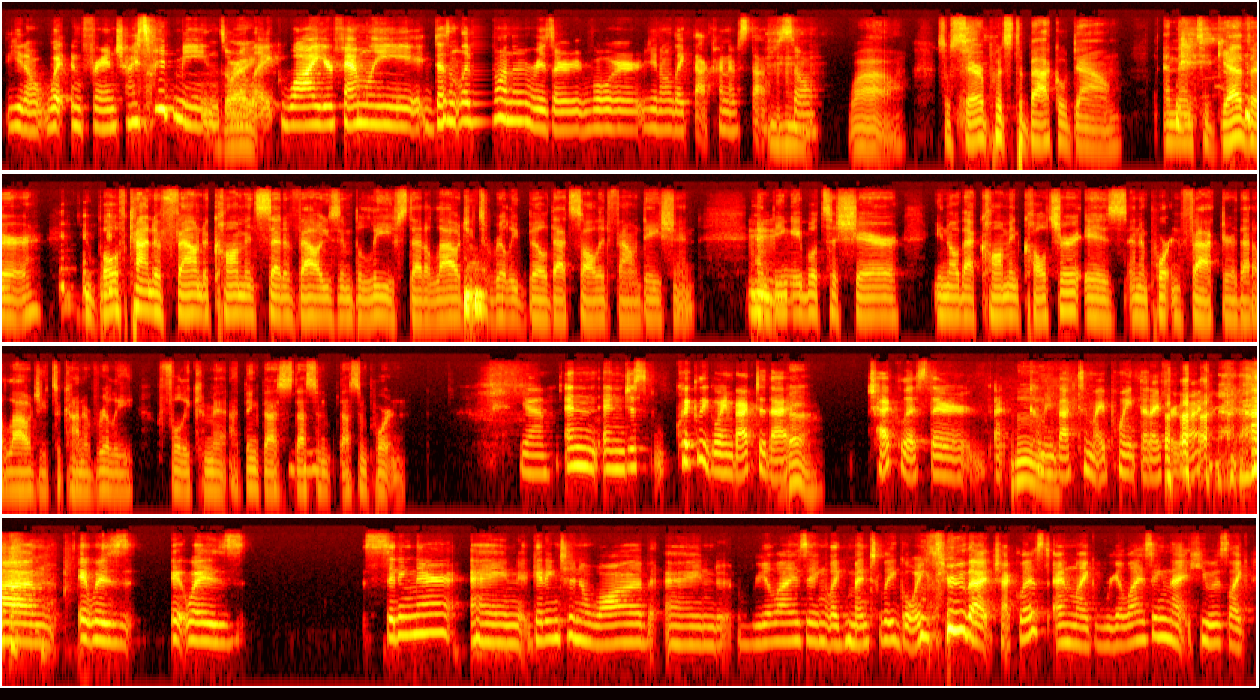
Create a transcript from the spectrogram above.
you know what enfranchisement means or right. like why your family doesn't live on the reserve or you know like that kind of stuff mm-hmm. so wow so Sarah puts tobacco down, and then together, you both kind of found a common set of values and beliefs that allowed you to really build that solid foundation. Mm-hmm. And being able to share, you know, that common culture is an important factor that allowed you to kind of really fully commit. I think that's that's mm-hmm. that's important. Yeah, and and just quickly going back to that. Yeah checklist there mm. coming back to my point that i forgot um it was it was sitting there and getting to Nawab and realizing, like, mentally going through that checklist and like realizing that he was like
